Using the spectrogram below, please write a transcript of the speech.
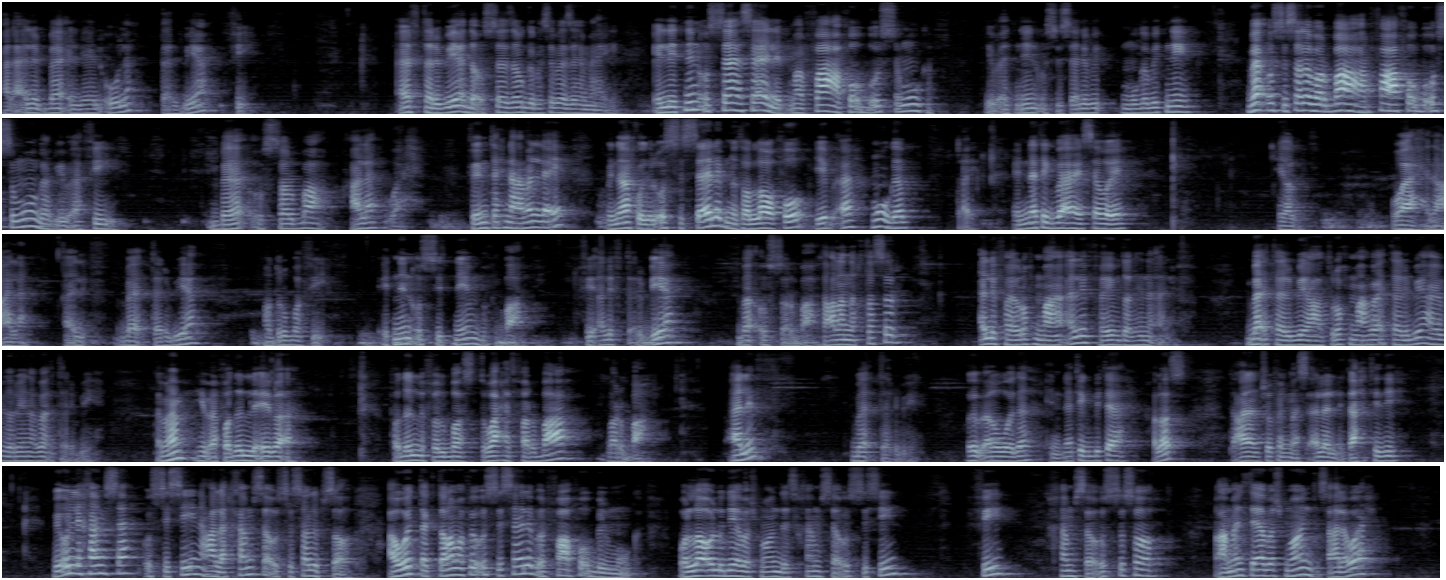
على ألف باء اللي هي الأولى. تربيع. في. ألف تربيع ده أسها زوجي بسيبها زي ما هي. الاتنين أسها سالب مرفعها فوق بأس موجب. يبقى اتنين أس سالب موجب اتنين. باء أس سالب أربعة هرفعها فوق بأس موجب. يبقى في باء أس أربعة على واحد. فهمت إحنا عملنا إيه؟ بناخد الأس السالب نطلعه فوق يبقى موجب. طيب الناتج بقى هيساوي إيه؟ يلا واحد على ألف. باء تربيع مضروبة في اتنين أس اتنين بأربعة في ألف تربيع باء أس أربعة. تعالى نختصر. ألف هيروح مع ألف هيفضل هنا ألف. باء تربيع هتروح مع باء تربيع هيفضل هنا باء تربيع. تمام؟ يبقى فاضل لي إيه بقى؟ فاضل في البسط واحد في أربعة بأربعة ألف باء تربيع. ويبقى هو ده الناتج بتاعي. خلاص؟ تعال نشوف المسألة اللي تحت دي. بيقول لي خمسة أس س على خمسة أس ص عودتك طالما في أس سالب ارفعه فوق بالموجب والله أقول له دي يا باشمهندس خمسة أس س في خمسة أس ص. وعملت إيه يا باشمهندس؟ على واحد.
